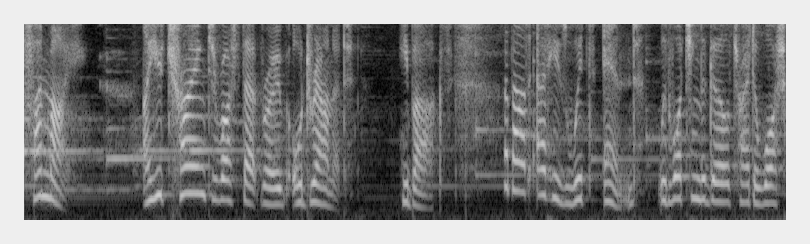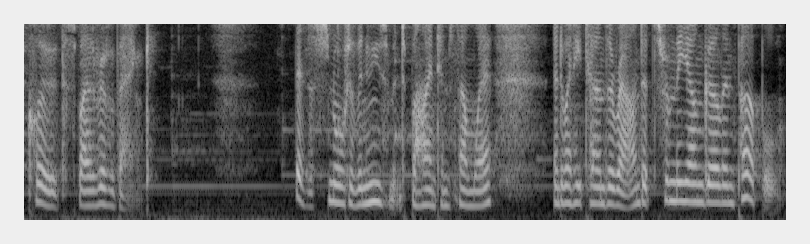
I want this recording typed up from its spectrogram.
Fan Mai, are you trying to rush that robe or drown it? He barks, about at his wits' end with watching the girl try to wash clothes by the riverbank. There's a snort of amusement behind him somewhere, and when he turns around, it's from the young girl in purple,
